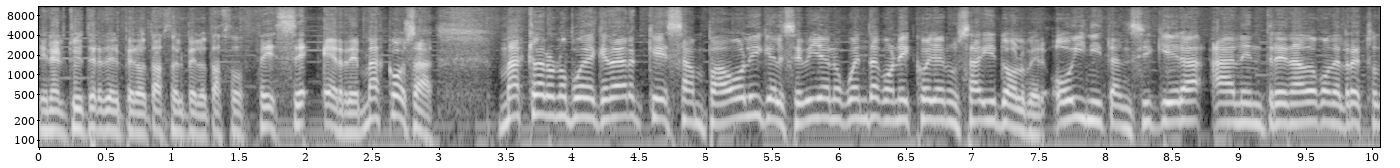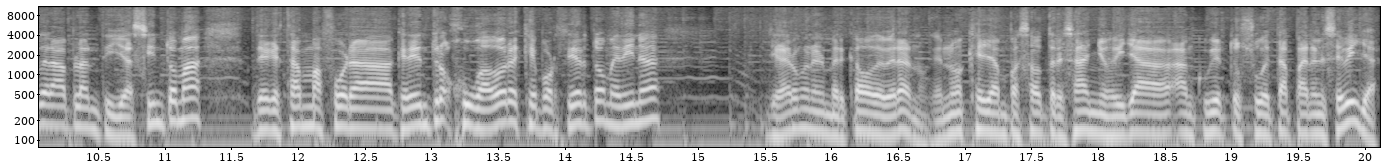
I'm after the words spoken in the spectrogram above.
y en el Twitter del pelotazo, el pelotazo CCR. Más cosas. Más claro no puede quedar que San Paoli, que el Sevilla no cuenta con Januzaj y Dolber. Hoy ni tan siquiera han entrenado con el resto de la plantilla. Síntoma de que están más fuera que dentro. Jugadores que, por cierto, Medina llegaron en el mercado de verano, que no es que hayan pasado tres años y ya han cubierto su etapa en el Sevilla,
